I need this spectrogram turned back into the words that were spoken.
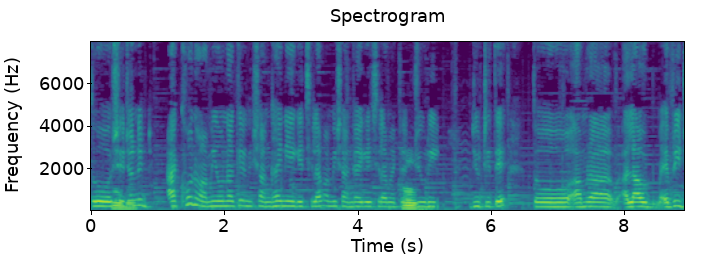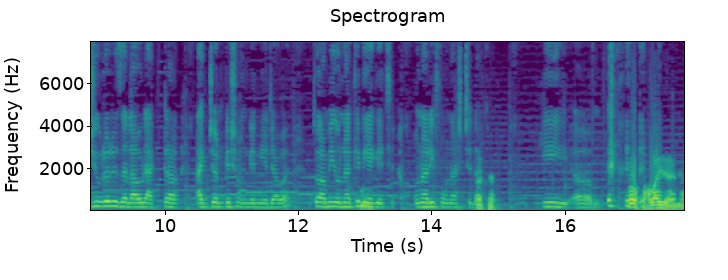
তো সেই জন্য এখনও আমি ওনাকে সাংঘাই নিয়ে গেছিলাম আমি সাংঘাই গেছিলাম একটা জুরি ডিউটিতে তো আমরা allowed every juror is allowed একটা একজনকে সঙ্গে নিয়ে যাওয়া তো আমি ওনাকে নিয়ে গেছিলাম ওনারই ফোন আসছে আচ্ছা। কি আম, ও ভাবাই যায় না।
